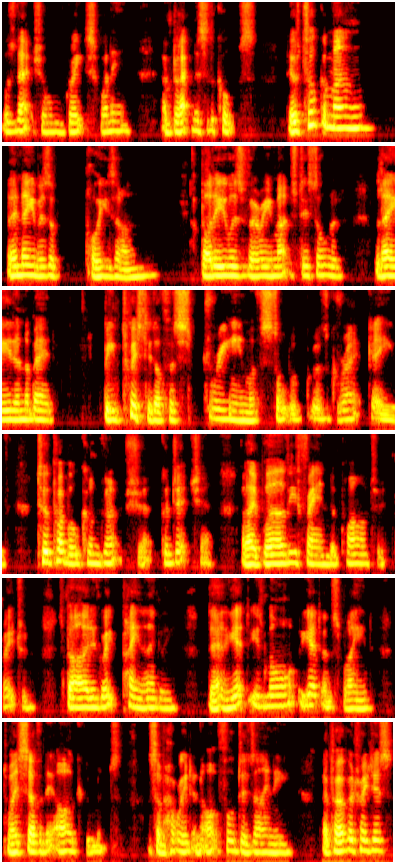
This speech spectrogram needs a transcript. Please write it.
was natural, great swelling and blackness of the corpse. There was talk among their neighbours of poison. Body was very much disordered, laid in the bed, being twisted off a stream of salt of cave. Too probable conjecture, of worthy friend and patron, inspired in great pain and agony. That yet is more yet unexplained to myself in the arguments some horrid and artful designing. The perpetrators,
